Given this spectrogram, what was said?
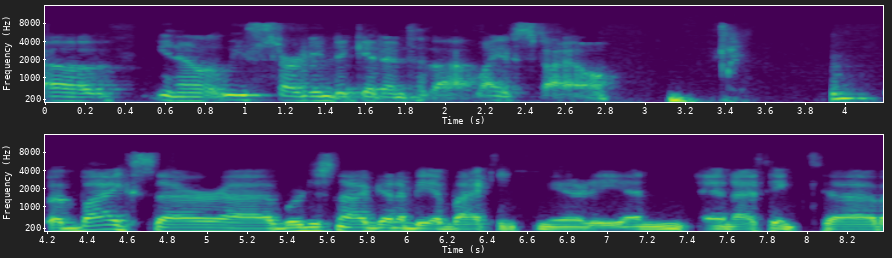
of, you know, at least starting to get into that lifestyle but bikes are uh, we're just not going to be a biking community. And and i think uh,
